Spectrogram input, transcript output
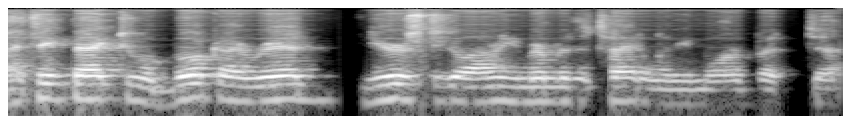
I think back to a book I read years ago. I don't even remember the title anymore, but uh,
